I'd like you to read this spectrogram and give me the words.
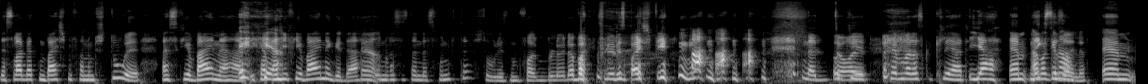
Das war gerade ein Beispiel von einem Stuhl, was vier Beine hat. Ich habe an die vier Beine gedacht. Und was ist dann das fünfte? Stuhl ist ein voll blöder, Be- blödes Beispiel. Na toll. Okay, haben wir das geklärt. Ja, Ähm, aber genau, ähm,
